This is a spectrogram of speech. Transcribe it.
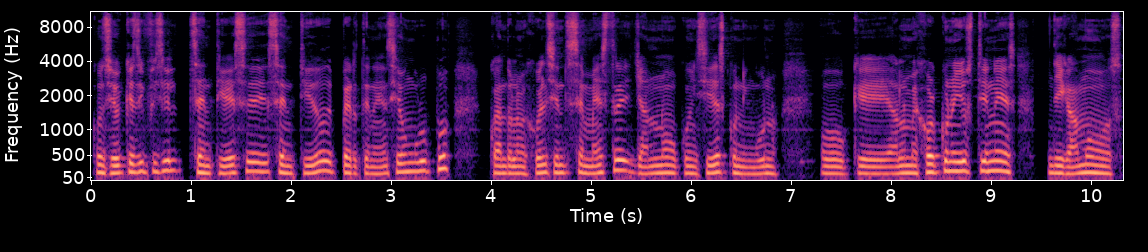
considero que es difícil sentir ese sentido de pertenencia a un grupo cuando a lo mejor el siguiente semestre ya no coincides con ninguno. O que a lo mejor con ellos tienes, digamos,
